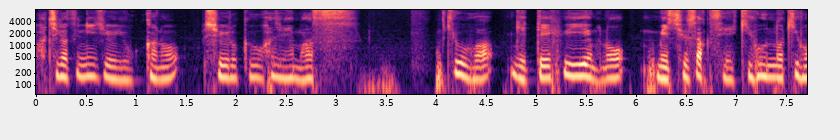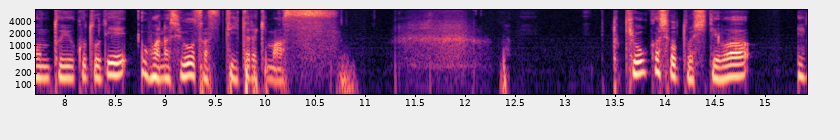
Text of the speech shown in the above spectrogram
8月24日の収録を始めます。今日は GetFEM のメッシュ作成基本の基本ということでお話をさせていただきます。教科書としては、えっ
